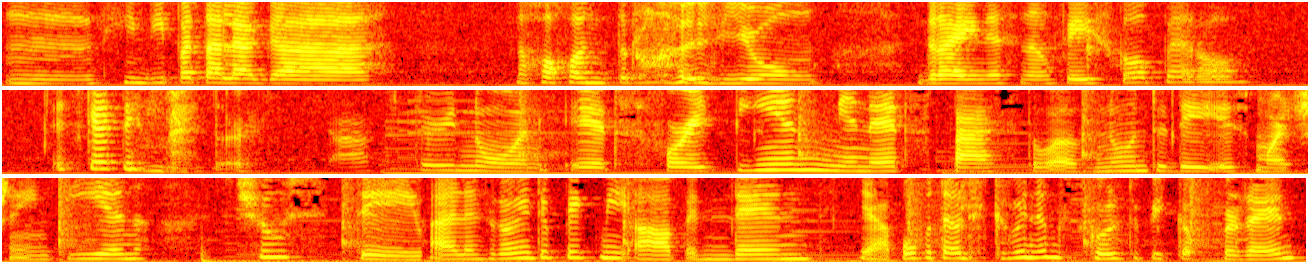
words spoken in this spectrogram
Mm, hindi pa talaga nakokontrol yung dryness ng face ko, pero it's getting better. Afternoon, it's 14 minutes past 12 noon. Today is March 19, Tuesday. Alan's going to pick me up and then, yeah, pupunta ulit kami ng school to pick up rent.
